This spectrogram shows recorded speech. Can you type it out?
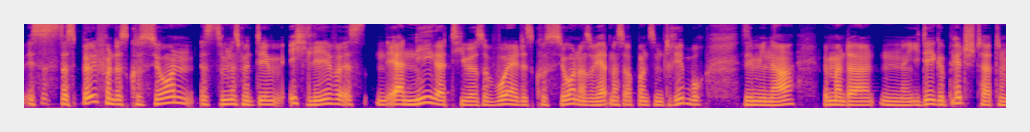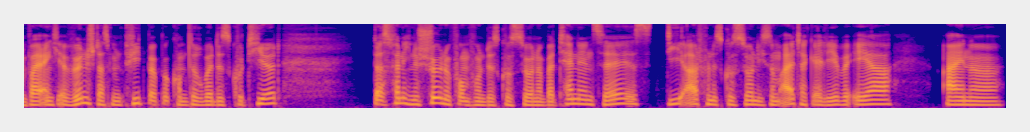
ist es das Bild von Diskussionen, ist zumindest mit dem ich lebe, ist ein eher negatives, obwohl in der Diskussion, also wir hatten das auch bei uns im Drehbuchseminar, wenn man da eine Idee gepitcht hat und war eigentlich erwünscht, dass man Feedback bekommt, darüber diskutiert. Das fand ich eine schöne Form von Diskussion, aber tendenziell ist die Art von Diskussion, die ich so im Alltag erlebe, eher eine,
